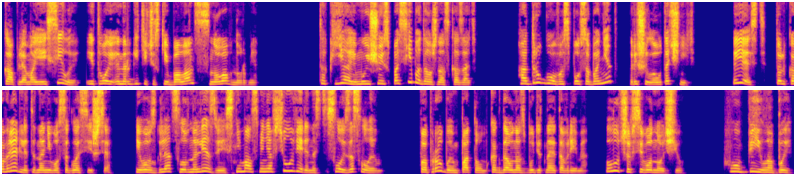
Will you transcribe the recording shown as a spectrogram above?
Капля моей силы, и твой энергетический баланс снова в норме». «Так я ему еще и спасибо должна сказать. А другого способа нет?» – решила уточнить. «Есть, только вряд ли ты на него согласишься». Его взгляд, словно лезвие, снимал с меня всю уверенность слой за слоем. «Попробуем потом, когда у нас будет на это время. Лучше всего ночью. «Убила бы!»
